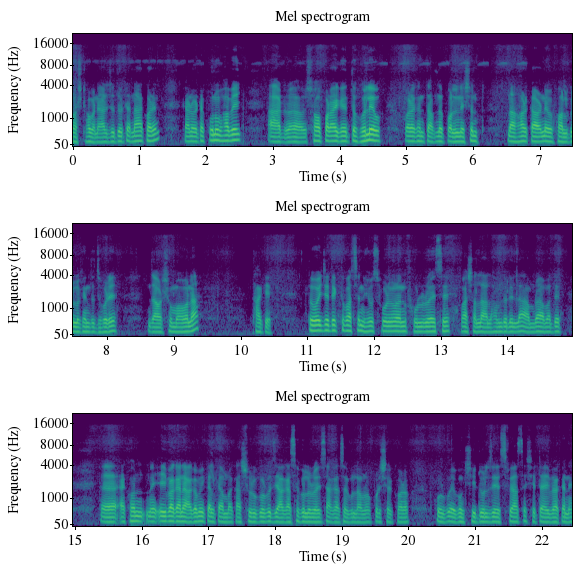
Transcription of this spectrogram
নষ্ট হবে না। আর যদি ওটা না করেন কারণ এটা কোনোভাবেই আর আহ, স্বপরাগায়িত হলেও ওরা কিন্তু আপনার পলিনেশন না হওয়ার কারণে ওই ফলগুলো কিন্তু ঝরে যাওয়ার সম্ভাবনা থাকে। তো ওই যে দেখতে পাচ্ছেন, হিউজ পরিমাণ ফুল রয়েছে। মাসাল্লাহ আলহামদুলিল্লাহ, আমরা আমাদের এখন এই বাগানে আগামীকালকে আমরা কাজ শুরু করব। যে আগাছাগুলো রয়েছে, আগাছাগুলো আমরা পরিষ্কার করা করব এবং শিডিউল যে স্প্রে আছে, সেটা এই বাগানে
